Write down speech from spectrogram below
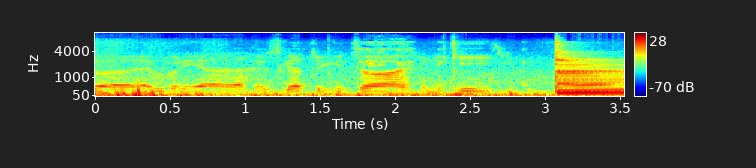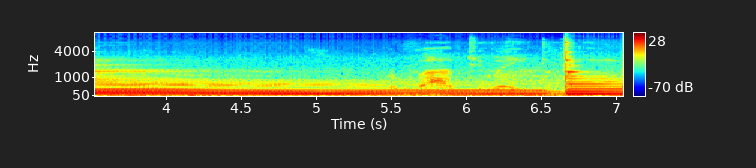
uh, everybody uh, who's got their guitar and the key. 528.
